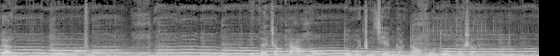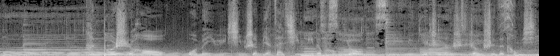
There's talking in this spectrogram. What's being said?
单和无助。人在长大后，都会逐渐感到或多或少的孤独。很多时候，我们与亲身边再亲密的朋友。也只能是肉身的同行，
